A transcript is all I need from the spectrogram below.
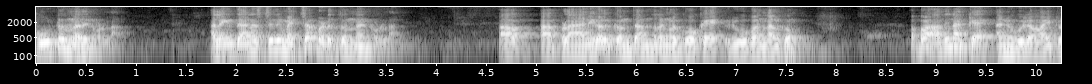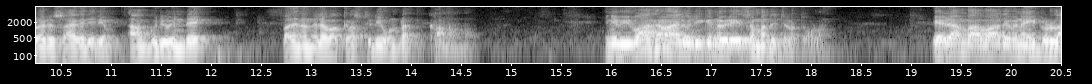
കൂട്ടുന്നതിനുള്ള അല്ലെങ്കിൽ ധനസ്ഥിതി മെച്ചപ്പെടുത്തുന്നതിനുള്ള ആ പ്ലാനുകൾക്കും തന്ത്രങ്ങൾക്കും ഒക്കെ രൂപം നൽകും. അപ്പോൾ അതിനൊക്കെ അനുകൂലമായിട്ടുള്ള ഒരു സാഹചര്യം ആ ഗുരുവിന്റെ പതിനൊന്നിലെ വക്രസ്ഥിതി കൊണ്ട് കാണുന്നു. ഇനി വിവാഹം ആലോചിക്കുന്നവരെ സംബന്ധിച്ചിടത്തോളം ഏഴാം ഭാവാധിപനായിട്ടുള്ള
